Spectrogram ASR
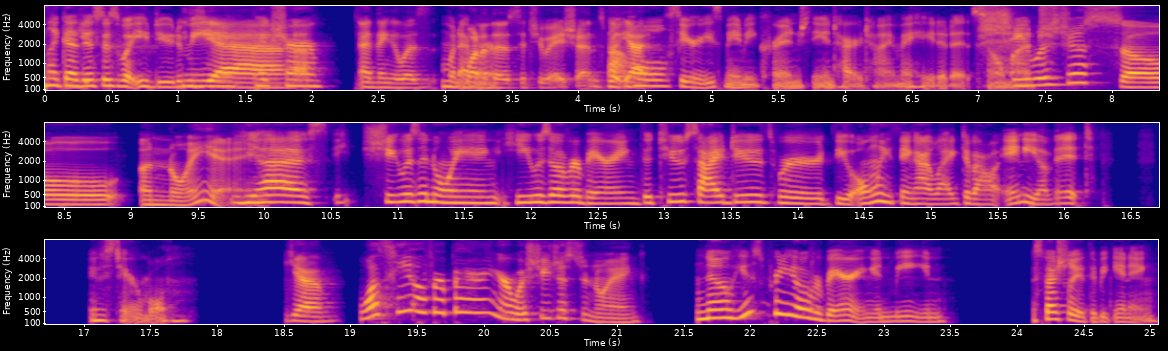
Like a "this is what you do to me" Yeah. picture. I think it was one of those situations. That But yeah, whole series made me cringe the entire time. I hated it so she much. She was just so annoying. Yes, she was annoying. He was overbearing. The two side dudes were the only thing I liked about any of it. It was terrible. Yeah. Was he overbearing or was she just annoying? No, he was pretty overbearing and mean, especially at the beginning.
